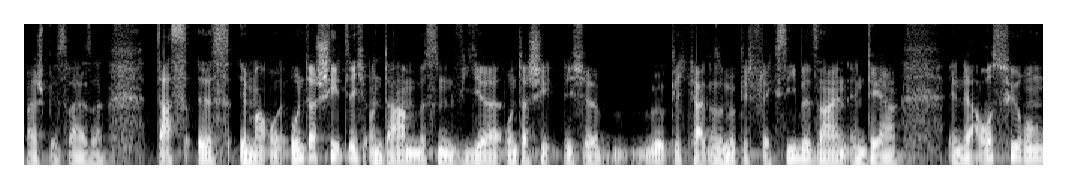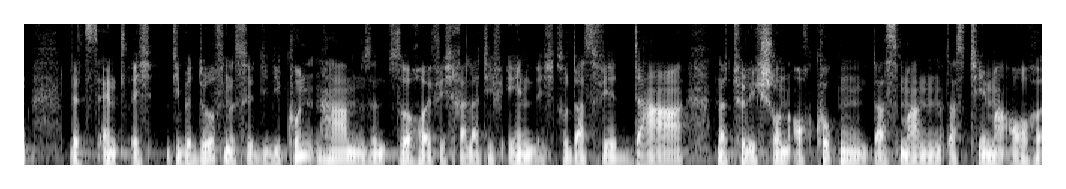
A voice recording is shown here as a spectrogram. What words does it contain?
beispielsweise, das ist immer unterschiedlich und da müssen wir unterschiedliche Möglichkeiten, also möglichst flexibel sein in der, in der Ausführung. Letztendlich die Bedürfnisse, die die Kunden haben, sind so häufig relativ ähnlich, sodass wir da natürlich schon auch gucken, dass man das Thema auch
